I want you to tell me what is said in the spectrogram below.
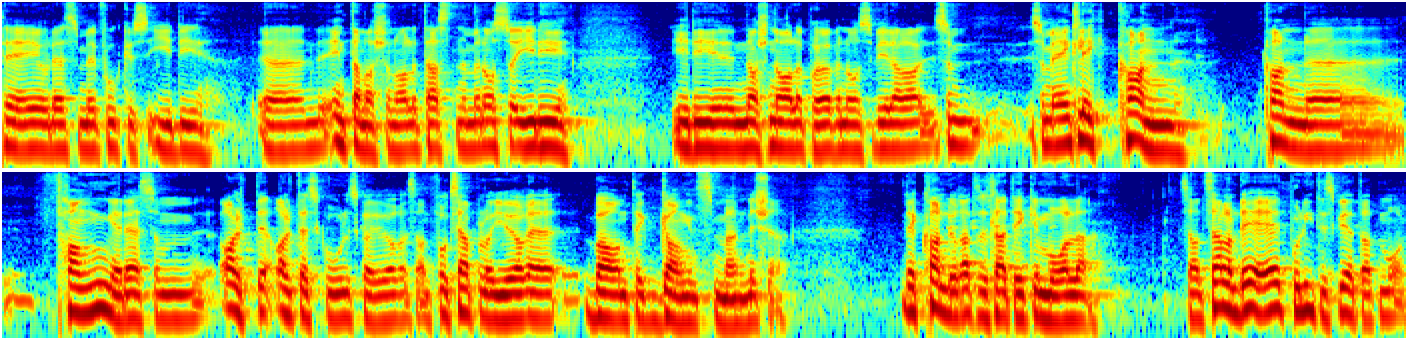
det er jo det som er fokus i de eh, internasjonale testene, men også i de, i de nasjonale prøvene osv., som, som egentlig kan, kan eh, fange det som alt det, det skolen skal gjøre. F.eks. å gjøre barn til gagns menneske. Det kan du rett og slett ikke måle. Sant? Selv om det er et politisk vedtatt mål.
